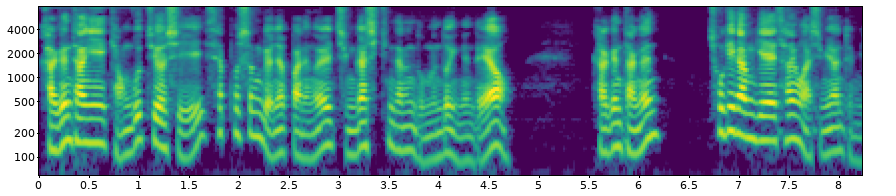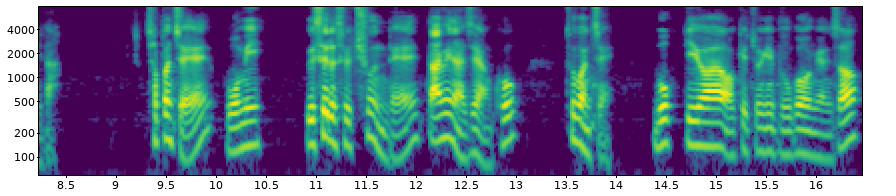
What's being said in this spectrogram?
갈근탕이 경구 투여 시 세포성 면역 반응을 증가시킨다는 논문도 있는데요. 갈근탕은 초기 감기에 사용하시면 됩니다. 첫 번째, 몸이 으슬으슬 추운데 땀이 나지 않고 두 번째, 목 뒤와 어깨 쪽이 무거우면서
